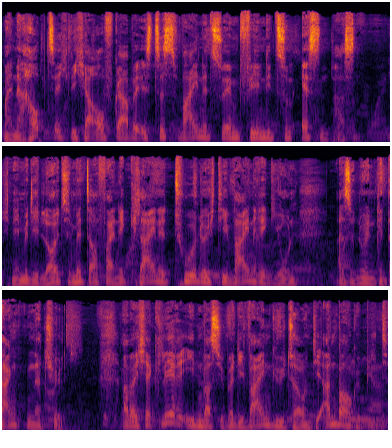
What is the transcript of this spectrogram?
Meine hauptsächliche Aufgabe ist es, Weine zu empfehlen, die zum Essen passen. Ich nehme die Leute mit auf eine kleine Tour durch die Weinregion, also nur in Gedanken natürlich. Aber ich erkläre ihnen was über die Weingüter und die Anbaugebiete.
